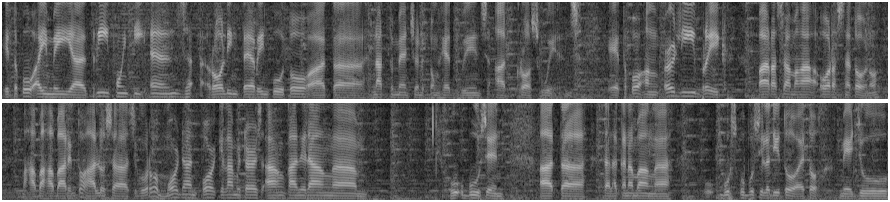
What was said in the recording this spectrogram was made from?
ito po ay may uh, 3 pointy ends rolling terrain po to at uh, not to mention itong headwinds at crosswinds. Ito po ang early break para sa mga oras na to no? Mahaba-haba rin to halos uh, siguro more than 4 kilometers ang kanilang um, uubusin. At uh, talaga namang uh, ubus-ubus sila dito. Ito, medyo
